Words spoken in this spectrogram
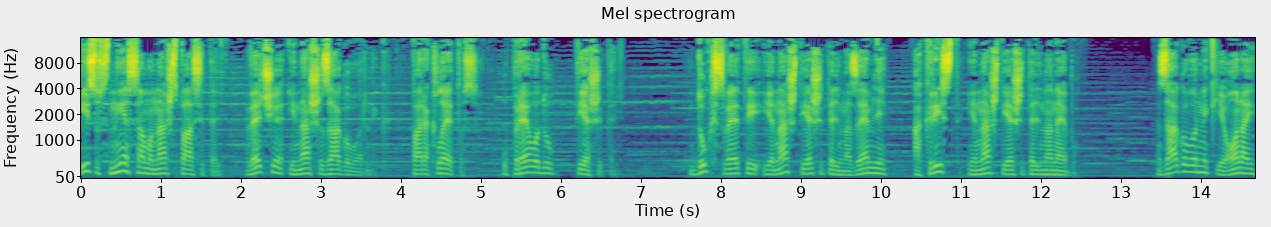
Isus nije samo naš spasitelj, već je i naš zagovornik, parakletos, u prevodu tješitelj. Duh sveti je naš tješitelj na zemlji, a Krist je naš tješitelj na nebu. Zagovornik je onaj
